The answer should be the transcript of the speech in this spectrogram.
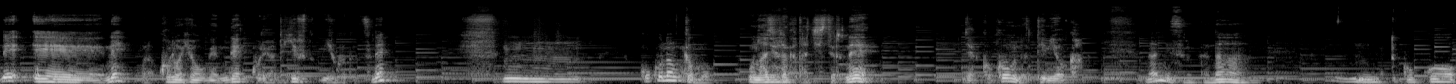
で、えー、ね、この表現でこれができるということですね。うーん、ここなんかも同じような形してるね。じゃあ、ここを塗ってみようか。何にするかな？うんと、ここ、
